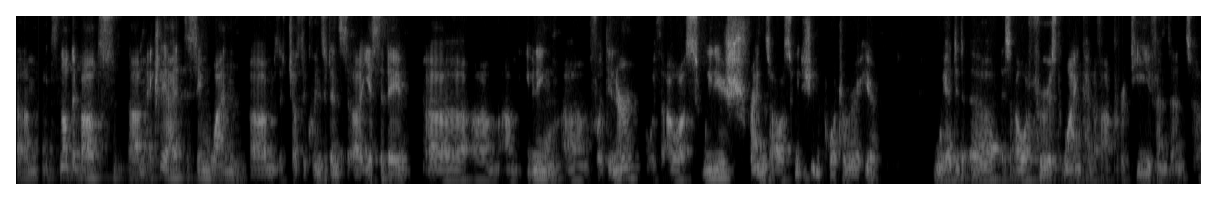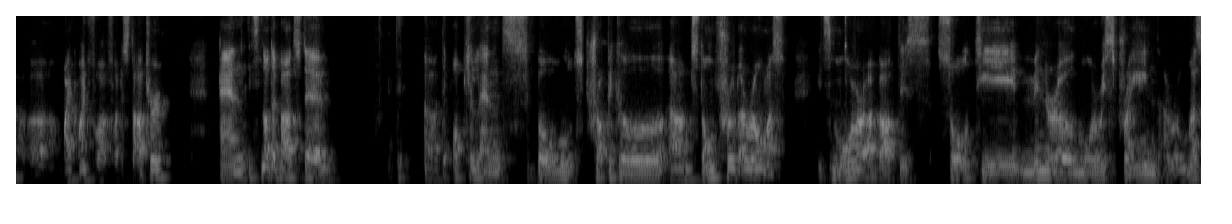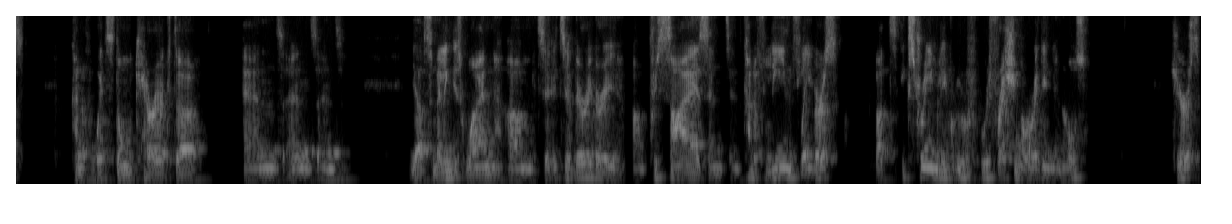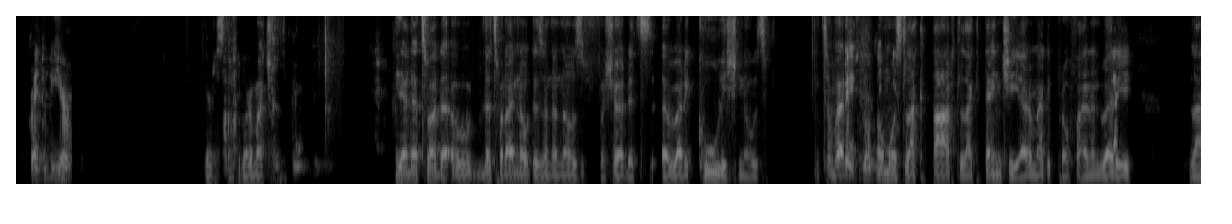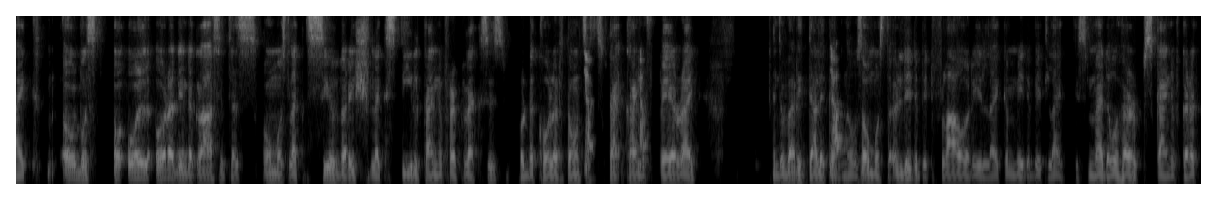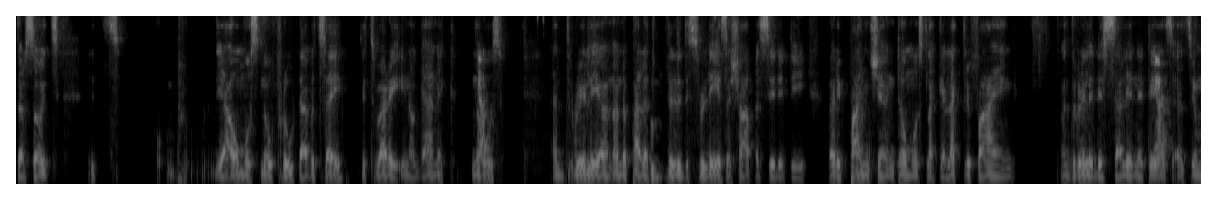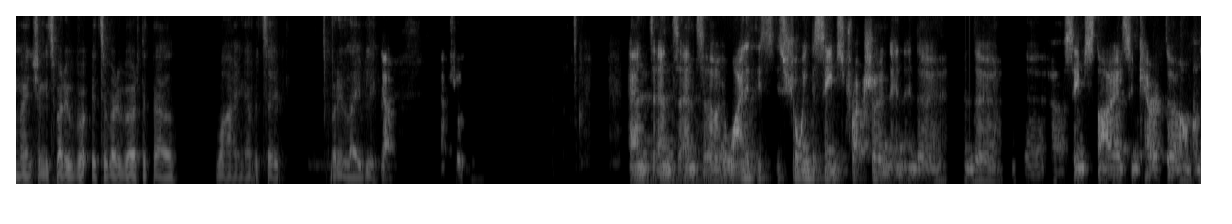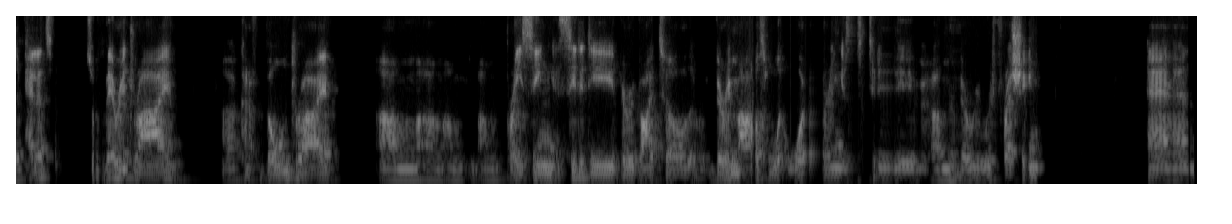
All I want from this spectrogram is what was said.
um, it's not about, um, actually I had the same wine, um, just a coincidence, uh, yesterday uh, um, um, evening uh, for dinner with our Swedish friends, our Swedish importer were here. We had it uh, as our first wine kind of aperitif and, and uh, uh, white wine for, for the starter. And it's not about the the, uh, the opulent, bold, tropical um, stone fruit aromas. It's more about this salty, mineral, more restrained aromas, kind of whetstone character, and and and yeah, smelling this wine, um, it's a it's a very very um, precise and and kind of lean flavors, but extremely re refreshing already in the nose. Cheers! Great to be here. Cheers! Thank you very much yeah that's what uh, that's what i noticed on the nose for sure it's a very coolish nose it's a very Absolutely. almost like tart like tangy aromatic profile and very like almost all already in the glass it has almost like silverish like steel kind of reflexes or the color tones yeah. it's kind yeah. of pear right and a very delicate yeah. nose almost a little bit flowery like a little bit like this meadow herbs kind of character so it's it's yeah almost no fruit i would say. It's very inorganic nose. Yeah. and really on, on the palate this laser sharp acidity very pungent almost like electrifying. And really this salinity yeah. as, as you mentioned it's very it's a very vertical wine i would say. Very lively. Yeah absolutely. And and and uh, the wine is, is showing the same structure and in, in, in, the in the, the uh, same styles same character on, on the palate so very dry, uh, kind of bone dry, um, um, um, um bracing acidity, very vital, very mouth watering acidity, um, very refreshing. And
